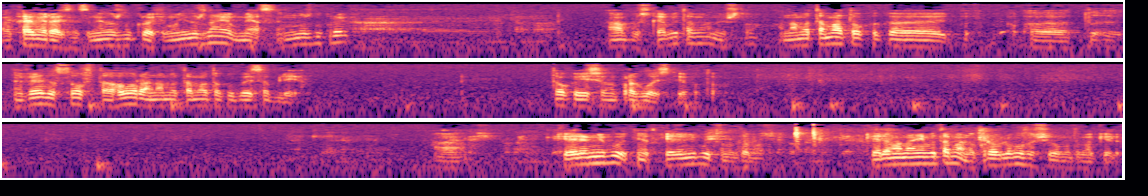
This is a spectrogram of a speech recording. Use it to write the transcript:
А какая разница? Мне нужна кровь. Ему не нужна мясо, ему нужна кровь. А, пускай бы там, ну и что? Она матама только э, э, Неведа Сов Тагор, она матама только Бейсаблия. Только если он проглотит ее потом. А, келем не будет. Нет, келем не будет матама. Келем она не матама, но кровь в любом случае матама келем.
